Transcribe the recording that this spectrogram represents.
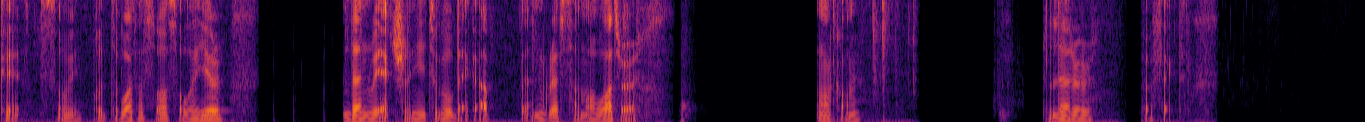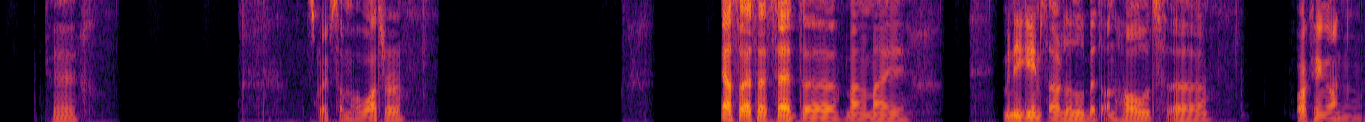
Okay, so we put the water source over here. And then we actually need to go back up and grab some more water. Oh, come. The ladder. Perfect. Okay. Let's grab some more water. Yeah, so as I said, uh, my, my mini games are a little bit on hold, uh, working on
